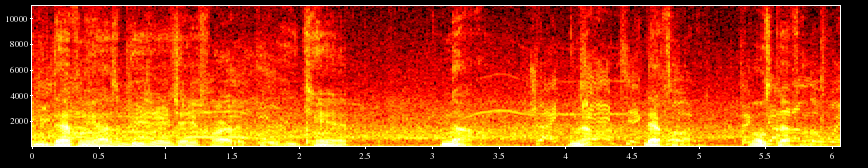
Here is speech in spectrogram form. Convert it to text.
He definitely has a BJJ fighter. Dude. He can't. No. No. Definitely. Most got him the definitely.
